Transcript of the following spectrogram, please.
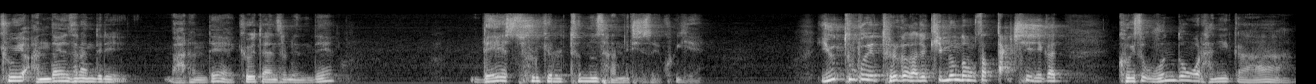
교회 안 다니는 사람들이 많은데 교회 다니는 사람이 있는데 내 설교를 듣는 사람들이 있어요 거기에. 유튜브에 들어가 가지고 김명도 목사 딱 치니까 거기서 운동을 하니까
